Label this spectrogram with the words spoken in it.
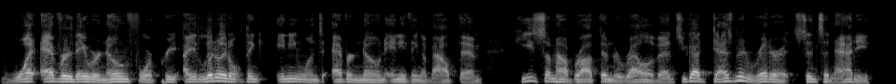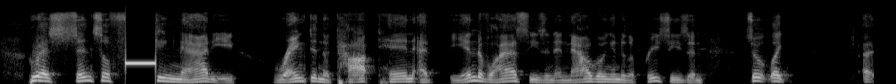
whatever they were known for. Pre, I literally don't think anyone's ever known anything about them he's somehow brought them to relevance. You got Desmond Ridder at Cincinnati, who has since a natty ranked in the top 10 at the end of last season and now going into the preseason. So, like, I,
